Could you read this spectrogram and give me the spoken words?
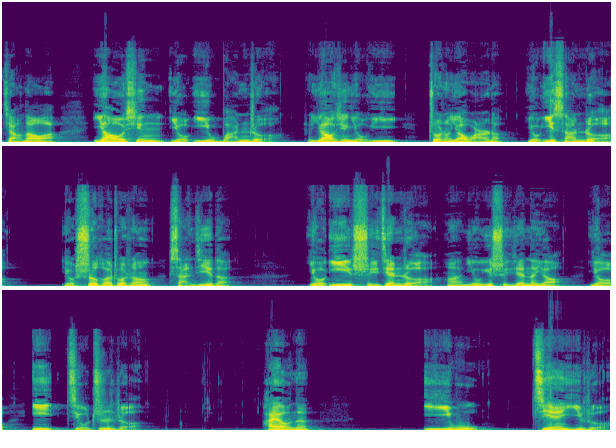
讲到啊，药性有益丸者，药性有益做成药丸的，有易散者，有适合做成散剂的，有易水煎者啊，有易水煎的药，有易久治者，还有呢，宜物煎宜者。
